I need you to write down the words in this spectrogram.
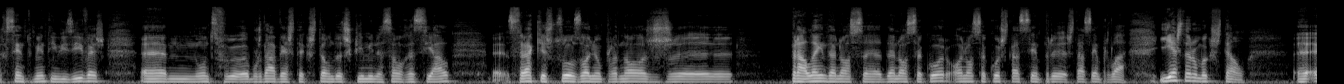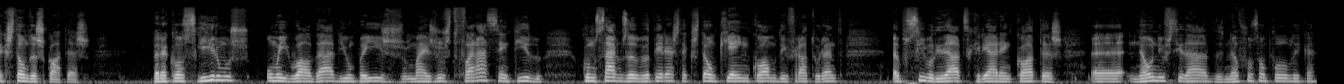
recentemente, Invisíveis, onde se abordava esta questão da discriminação racial racial. Eh, será que as pessoas olham para nós eh, para além da nossa, da nossa cor ou a nossa cor está sempre, está sempre lá? E esta era uma questão, eh, a questão das cotas. Para conseguirmos uma igualdade e um país mais justo, fará sentido começarmos a debater esta questão que é incómoda e fraturante, a possibilidade de criarem cotas uh, na universidade, na função pública?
